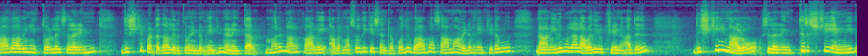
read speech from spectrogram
பாபாவின் இத்தொல்லை சிலரின் திருஷ்டி பட்டதால் இருக்க வேண்டும் என்று நினைத்தார். மறுநாள் காலை அவர் மசூதிக்கு சென்றபோது பாபா சாமாவிடம் நேற்றிரவு நான் இருமலால் அவதியுற்றேன். அது திருஷ்டியினாலோ சிலரின் திருஷ்டி என் மீது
